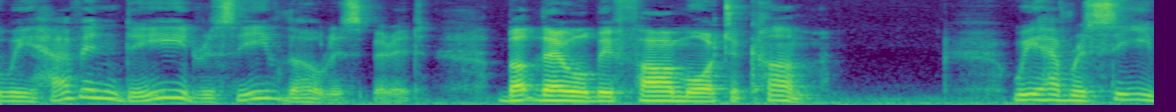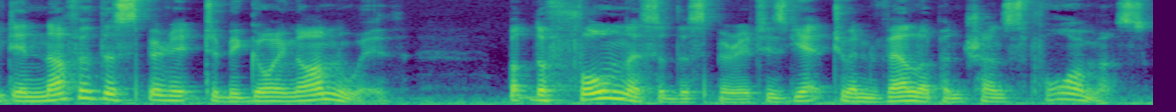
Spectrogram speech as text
we have indeed received the Holy Spirit, but there will be far more to come. We have received enough of the Spirit to be going on with, but the fullness of the Spirit is yet to envelop and transform us.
